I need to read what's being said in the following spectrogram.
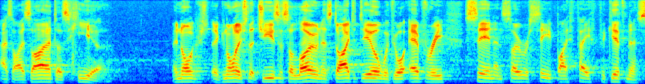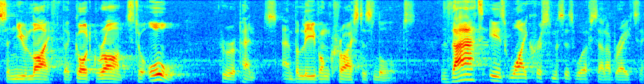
as Isaiah does here. Acknowledge, acknowledge that Jesus alone has died to deal with your every sin, and so receive by faith forgiveness and new life that God grants to all who repent and believe on Christ as Lord. That is why Christmas is worth celebrating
